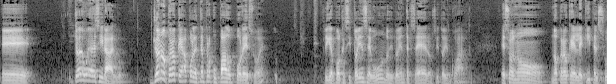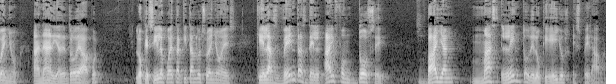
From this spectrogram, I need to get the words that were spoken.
eh, yo le voy a decir algo. Yo no creo que Apple esté preocupado por eso, ¿eh? Porque si estoy en segundo, si estoy en tercero, si estoy en cuarto. Eso no, no creo que le quite el sueño a nadie dentro de Apple. Lo que sí le puede estar quitando el sueño es que las ventas del iPhone 12 vayan más lento de lo que ellos esperaban.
